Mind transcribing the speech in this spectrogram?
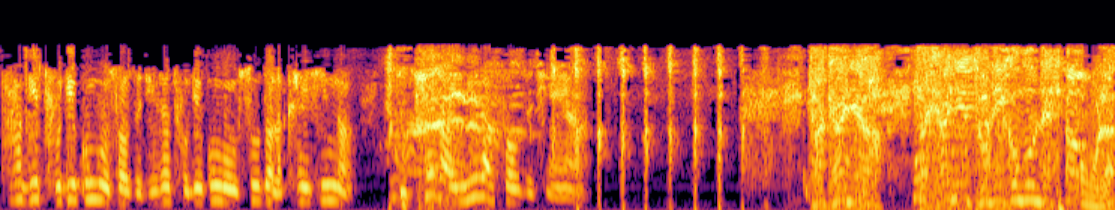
他给土地公公烧纸钱，他土地公公收到了开心了，这台长也没让烧纸钱呀、他看见了，他看见土地公公在跳舞了。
